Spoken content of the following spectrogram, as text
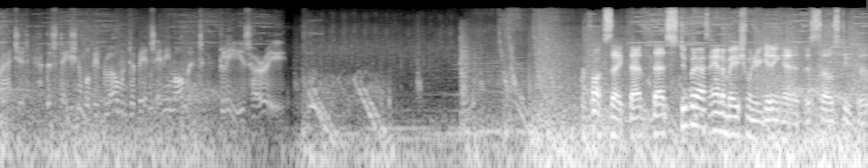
Ratchet, the station will be blown to bits any moment. Please hurry. For fuck's sake, that that stupid ass animation when you're getting hit is so stupid.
